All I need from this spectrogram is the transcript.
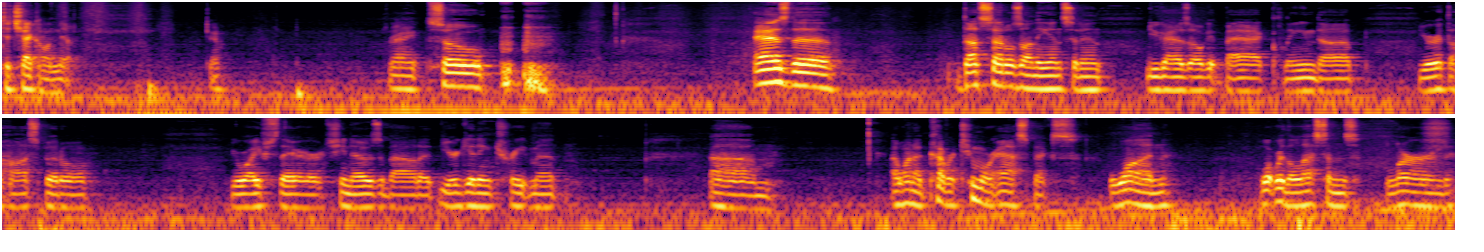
to check on them. Okay. Right. So. as the dust settles on the incident, you guys all get back, cleaned up. You're at the hospital. Your wife's there. She knows about it. You're getting treatment. Um, I want to cover two more aspects. One, what were the lessons learned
